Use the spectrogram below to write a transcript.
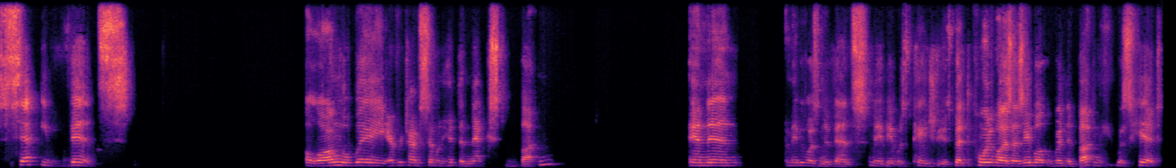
set events along the way every time someone hit the next button. And then maybe it wasn't events, maybe it was page views. But the point was, I was able, when the button was hit,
